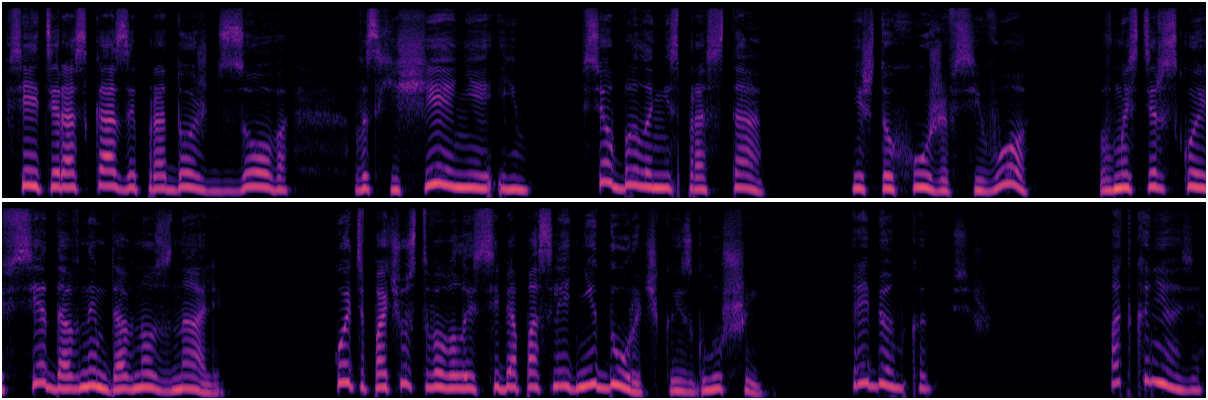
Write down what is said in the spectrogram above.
Все эти рассказы про дождь зова, восхищение им — все было неспроста. И что хуже всего, в мастерской все давным-давно знали. Котя почувствовала из себя последней дурочкой из глуши. Ребенка носишь. От князя.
